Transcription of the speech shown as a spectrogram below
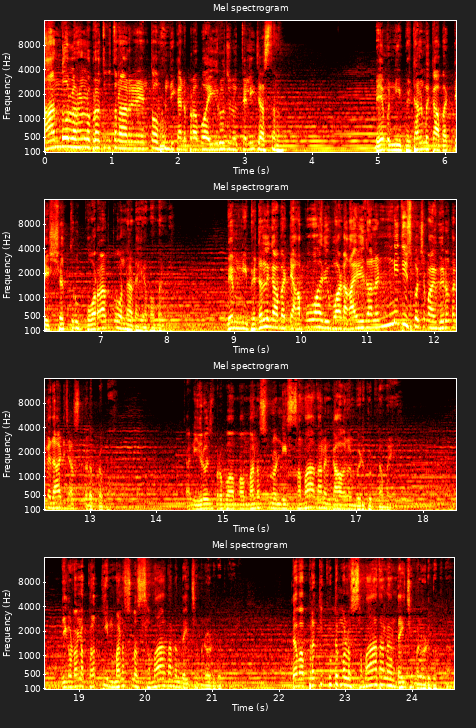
ఆందోళనలో బ్రతుకుతున్నారు ఎంతో మంది కానీ ప్రభు ఈ రోజు నువ్వు తెలియజేస్తాను మేము నీ బిడ్డలమే కాబట్టి శత్రు పోరాడుతూ ఉన్నాడయ్యా మమ్మల్ని. మేము నీ బిడ్డలు కాబట్టి అపవాది వాడు ఆయుధాలన్నీ తీసుకొచ్చి మాకు విరోధంగా దాడి చేస్తున్నాడు ప్రభు. కానీ ఈరోజు ప్రభు మా మనసులో నీ సమాధానం కావాలని వేడుకుంటున్నామయ్యా. ఇక్కడ ఉన్న ప్రతి మనసులో సమాధానం దయచేమని అడుగుతున్నాను. దేవా ప్రతి కుటుంబంలో సమాధానం దయచేమని అడుగుతున్నాను.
